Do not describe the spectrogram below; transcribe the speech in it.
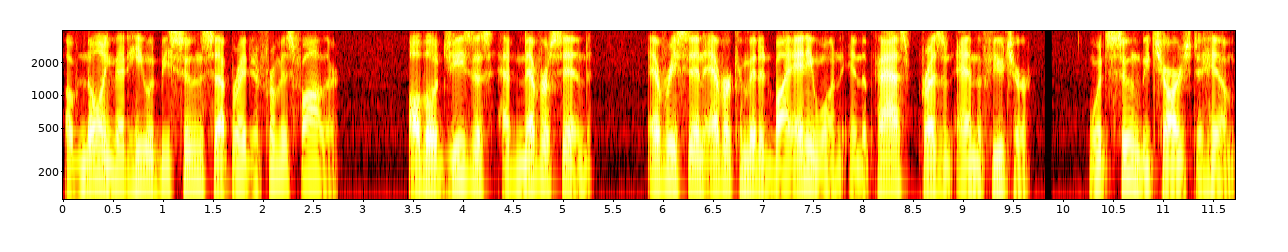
of knowing that he would be soon separated from his Father. Although Jesus had never sinned, every sin ever committed by anyone in the past, present, and the future would soon be charged to him.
